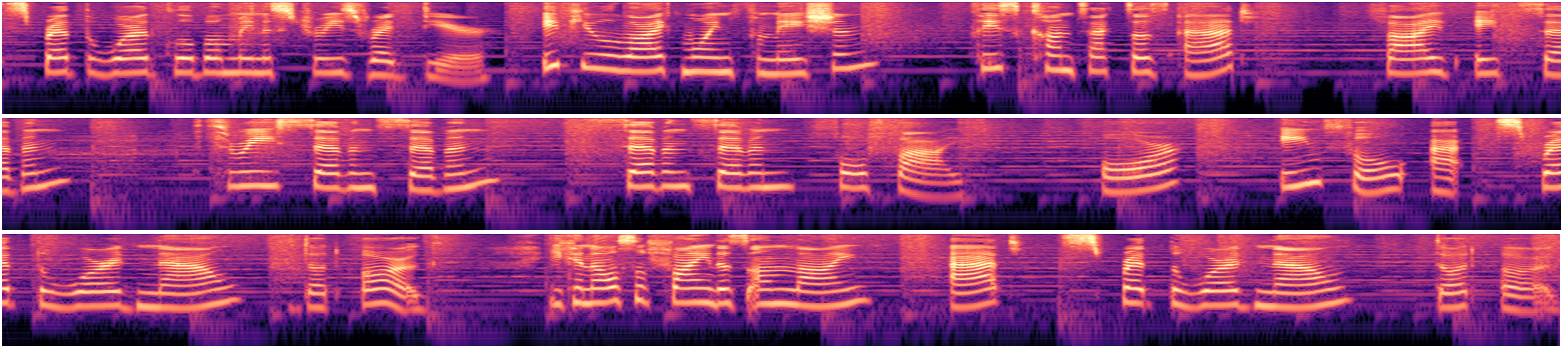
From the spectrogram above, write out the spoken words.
Spread the Word Global Ministries Red Deer. If you would like more information, please contact us at 587 377 7745 or info at spreadthewordnow.org. You can also find us online at spreadthewordnow.org.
